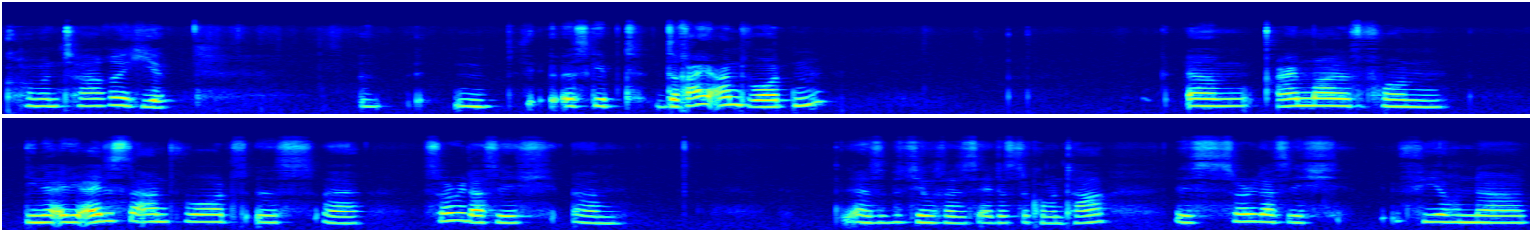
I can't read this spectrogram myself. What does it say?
Kommentare hier. Es gibt drei Antworten. Ähm, einmal von die, die älteste Antwort ist äh, sorry, dass ich ähm, also beziehungsweise das älteste Kommentar ist sorry, dass ich 400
